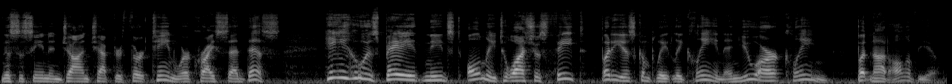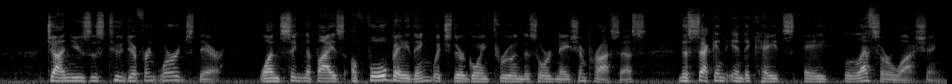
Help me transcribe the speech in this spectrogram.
This is seen in John chapter 13, where Christ said this He who is bathed needs only to wash his feet, but he is completely clean, and you are clean, but not all of you. John uses two different words there. One signifies a full bathing, which they're going through in this ordination process. The second indicates a lesser washing.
